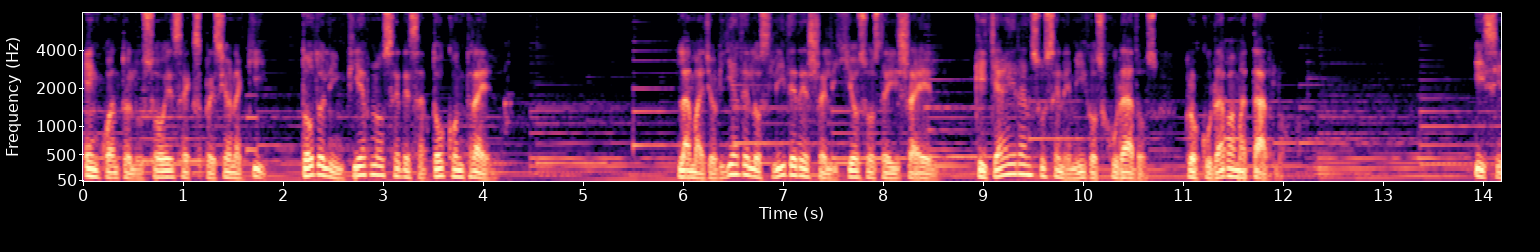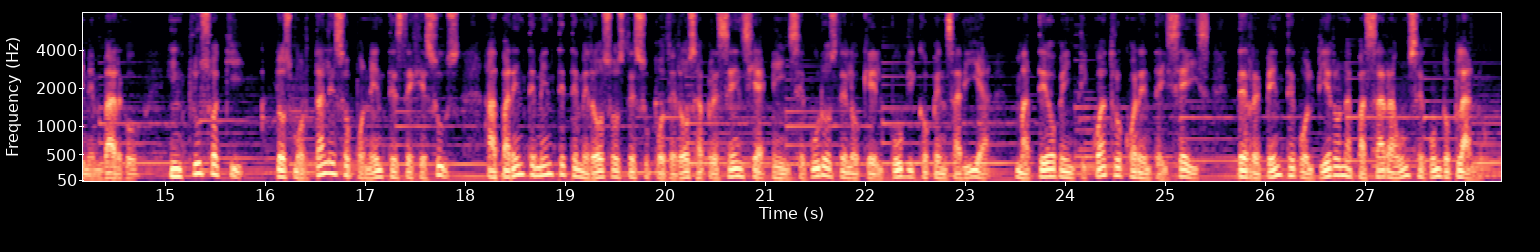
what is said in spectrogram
En cuanto él usó esa expresión aquí, todo el infierno se desató contra él. La mayoría de los líderes religiosos de Israel, que ya eran sus enemigos jurados, procuraba matarlo. Y sin embargo, incluso aquí, los mortales oponentes de Jesús, aparentemente temerosos de su poderosa presencia e inseguros de lo que el público pensaría, Mateo 24:46, de repente volvieron a pasar a un segundo plano.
